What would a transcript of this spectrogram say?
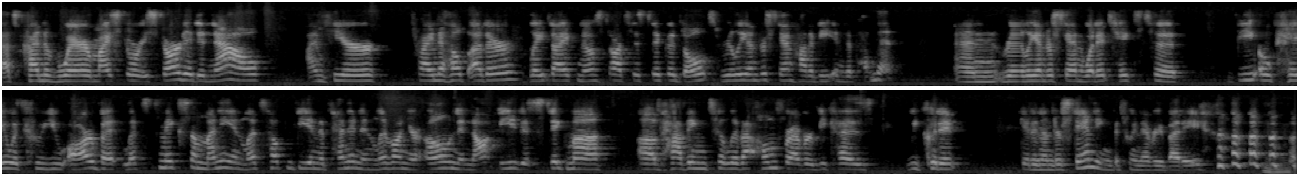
that's kind of where my story started. And now I'm here trying to help other late diagnosed autistic adults really understand how to be independent and really understand what it takes to be okay with who you are, but let's make some money and let's help you be independent and live on your own and not be the stigma of having to live at home forever because we couldn't get an understanding between everybody. mm-hmm.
